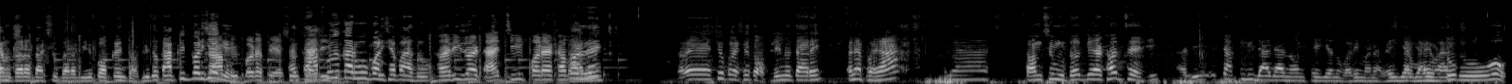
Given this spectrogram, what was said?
એમ કરો તાર શું કરો બીજું કોક તો અપલી તો કાપી જ પડશે કે? કાપી પડે ભેંસો અને કાપવું કરવું પડશે પાછું. ફરી જો જેવી પડે ખબર નહીં છે હવે શું કરશે તો નું તારે? અને ભયા સામસી મૂઠો જ બેઠો જ છે હજી. હજી ચકલી દાદા નોમ થઈ ગયાનું વળી મને લઈ ગયા જાય મોટું-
